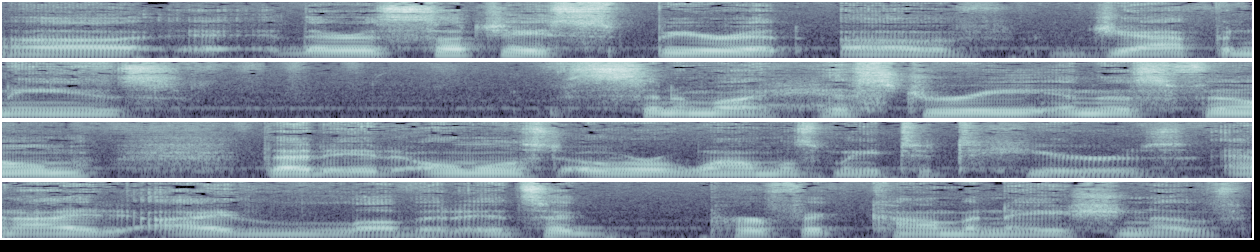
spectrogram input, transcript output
Uh, there is such a spirit of Japanese cinema history in this film that it almost overwhelms me to tears, and I I love it. It's a perfect combination of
